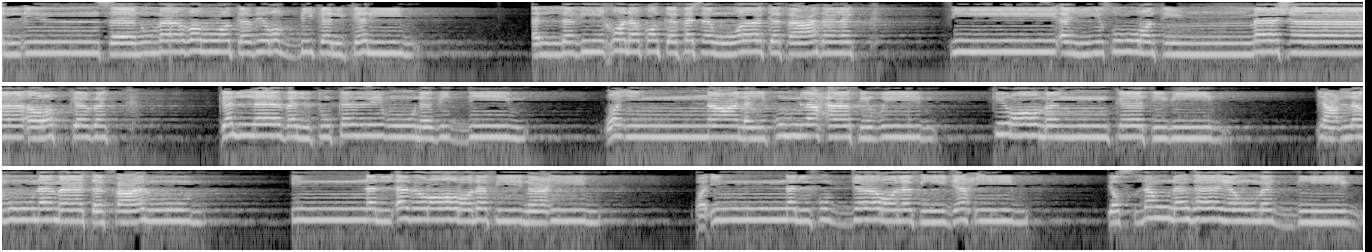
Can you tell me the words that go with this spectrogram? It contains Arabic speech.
الإنسان ما غرك بربك الكريم الذي خلقك فسواك فعدلك في أي صورة ما شاء ركبك كلا بل تكذبون بالدين وإن عليكم لحافظين كراما كاتبين يعلمون ما تفعلون إن الأبرار لفي نعيم وإن الفجار لفي جحيم يصلونها يوم الدين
